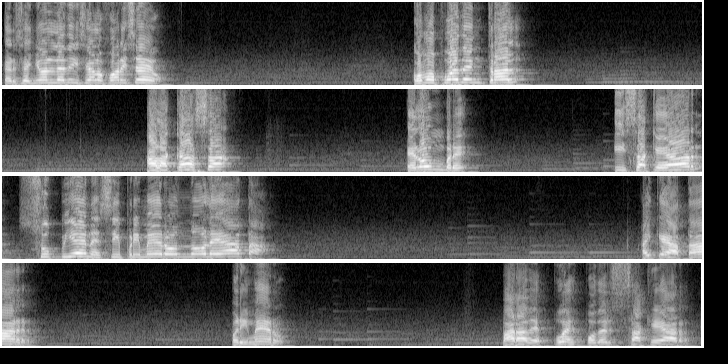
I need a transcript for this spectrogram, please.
el Señor le dice a los fariseos, ¿cómo puede entrar a la casa el hombre y saquear sus bienes si primero no le ata? Hay que atar primero para después poder saquear.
